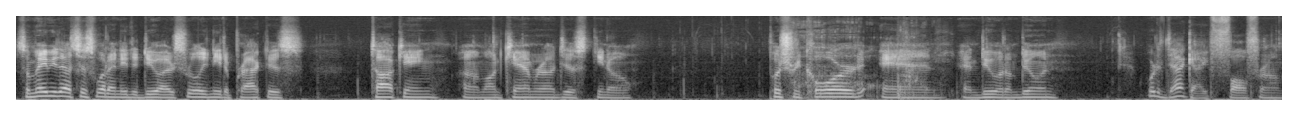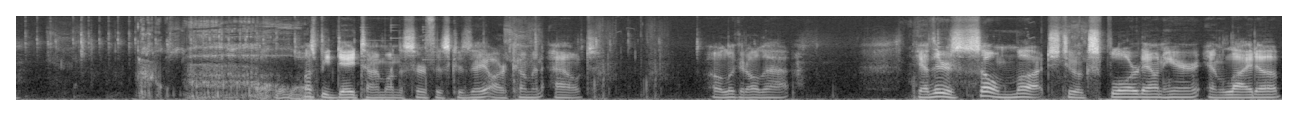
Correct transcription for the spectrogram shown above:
So maybe that's just what I need to do. I just really need to practice talking um, on camera. Just you know, push record and and do what I'm doing. Where did that guy fall from? Must be daytime on the surface because they are coming out. Oh, look at all that. Yeah, there's so much to explore down here and light up.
